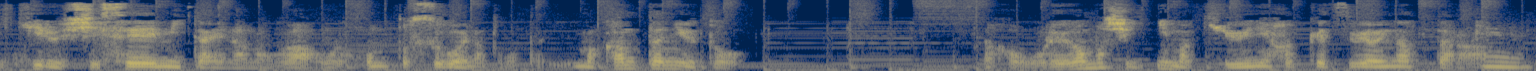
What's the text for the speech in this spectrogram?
生きる姿勢みたいなのが、俺本当すごいなと思った。まあ簡単に言うと、なんか俺がもし今急に白血病になったら、うん。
